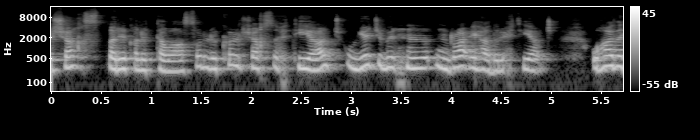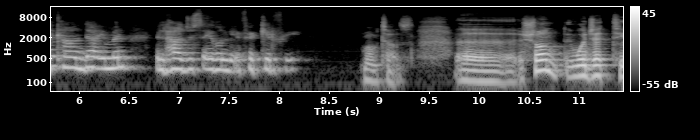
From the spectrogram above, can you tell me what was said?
شخص طريقة للتواصل، لكل شخص احتياج ويجب إحنا نراعي هذا الاحتياج، وهذا كان دائمًا الهاجس أيضًا اللي أفكر فيه. ممتاز. آآ شلون وجدتِ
